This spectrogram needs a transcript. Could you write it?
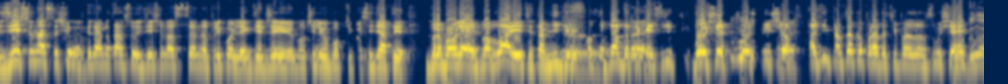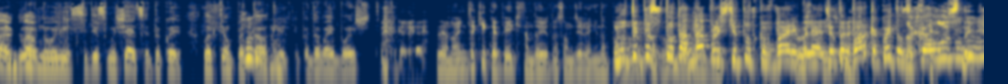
Здесь у нас еще, Да. вот когда она танцует, здесь у нас сцена прикольная, где Джей молчаливый Боб типа сидят и добавляют бабла, и эти там нигеры, Да, просто банда да. такая сидит, больше, больше еще. Да. Один там такой, правда, типа Ну, смущает. гла- главный у них сидит, смущается и такой локтем подталкивает, типа, давай больше. типа. Бля, ну они такие копейки там дают, на самом деле. Они нам Ну ты по пос- тут одна проститутка в баре, Просто блядь. Это бар какой-то Ну, захолустный.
